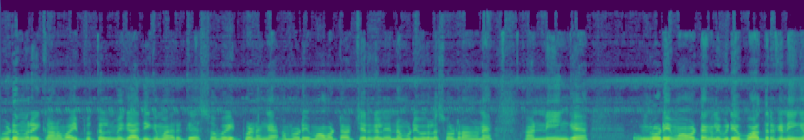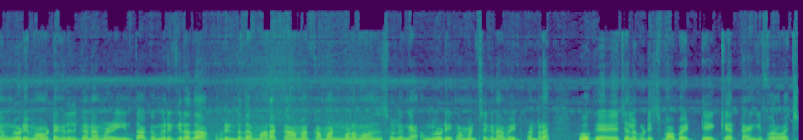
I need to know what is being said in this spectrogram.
விடுமுறைக்கான வாய்ப்புகள் மிக அதிகமாக இருக்குது ஸோ வெயிட் பண்ணுங்கள் நம்மளுடைய மாவட்ட ஆட்சியர்கள் என்ன முடிவுகளை சொல்கிறாங்கன்னு நீங்கள் உங்களுடைய மாவட்டங்கள் வீடியோ பார்த்துருக்க நீங்கள் உங்களுடைய மாவட்டங்களில் கனமழையின் தாக்கம் இருக்கிறதா அப்படின்றத மறக்காமல் கமெண்ட் மூலமாக வந்து சொல்லுங்கள் உங்களுடைய கமெண்ட்ஸுக்கு நான் வெயிட் பண்ணுறேன் ஓகே செல்லக்குட்டிஸ் bye bye take care thank you for வாட்சிங்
